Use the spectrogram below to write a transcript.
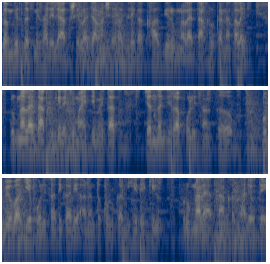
गंभीर जखमी झालेल्या अक्षयला जालना शहरातील एका खासगी रुग्णालयात दाखल करण्यात आले. रुग्णालयात दाखल केल्याची माहिती मिळताच चंदनजिरा पोलिसांसह उपविभागीय पोलीस अधिकारी अनंत कुलकर्णी हे देखील रुग्णालयात दाखल झाले होते.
